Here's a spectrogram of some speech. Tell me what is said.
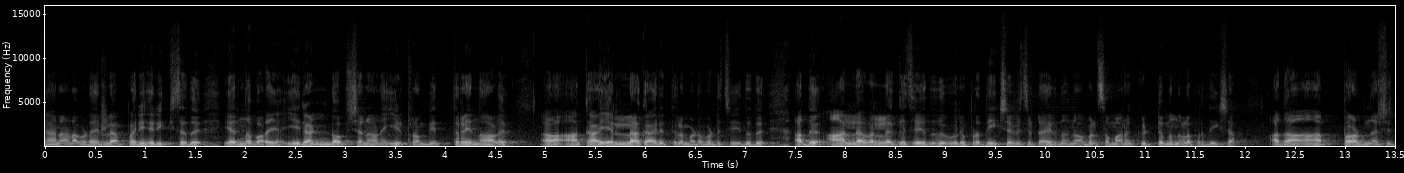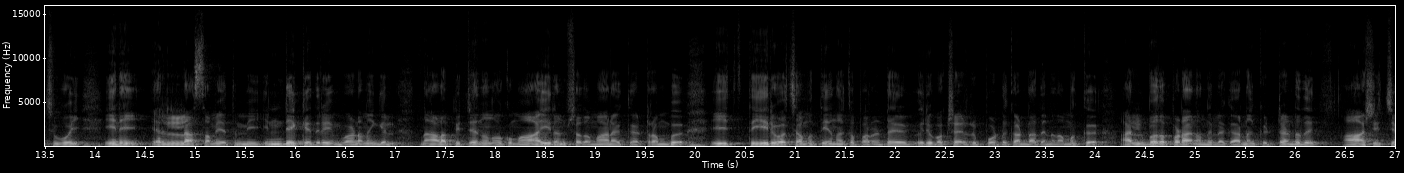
ഞാനാണ് അവിടെ എല്ലാം പരിഹരിച്ചത് എന്ന് പറയുക. ഈ രണ്ട് ഓപ്ഷനാണ് ഈ ട്രംപ് ഇത്രയും നാൾ ആ എല്ലാ കാര്യത്തിലും ഇടപെട്ട് ചെയ്തത്. അത് ആ ലെവലിലേക്ക് ചെയ്തത് ഒരു പ്രതീക്ഷ വെച്ചിട്ടായിരുന്നു നോബൽ സമ്മാനം കിട്ടുമെന്നുള്ള പ്രതീക്ഷ. അത് ആപ്പാട് നശിച്ചുപോയി ഇനി എല്ലാ സമയത്തും ഈ ഇന്ത്യക്കെതിരെയും വേണമെങ്കിൽ നാളെ പിറ്റേന്ന് നോക്കും ആയിരം ശതമാനമൊക്കെ ട്രംപ് ഈ തീരുവ ചമത്തി എന്നൊക്കെ പറഞ്ഞിട്ട് ഒരു പക്ഷേ റിപ്പോർട്ട് കണ്ടാൽ തന്നെ നമുക്ക് അത്ഭുതപ്പെടാനൊന്നുമില്ല. കാരണം കിട്ടേണ്ടത് ആശിച്ച്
